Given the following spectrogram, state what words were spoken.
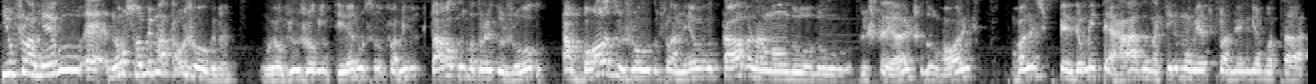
E o Flamengo é, não soube matar o jogo, né? Eu vi o jogo inteiro, o Flamengo estava com o controle do jogo, a bola do jogo do Flamengo estava na mão do, do, do estreante, do Rollins. O Rollins perdeu uma enterrada, naquele momento o Flamengo ia botar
